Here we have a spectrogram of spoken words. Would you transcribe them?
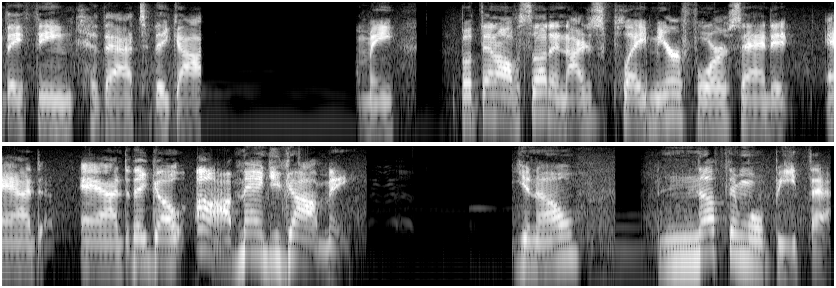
they think that they got me, but then all of a sudden I just play Mirror Force and it and and they go, "Oh man, you got me." You know, nothing will beat that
